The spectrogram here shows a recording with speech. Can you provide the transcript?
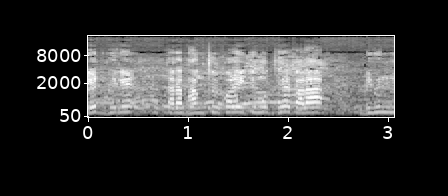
গেট ভেঙে তারা ভাঙচুর করে। ইতিমধ্যে তারা বিভিন্ন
